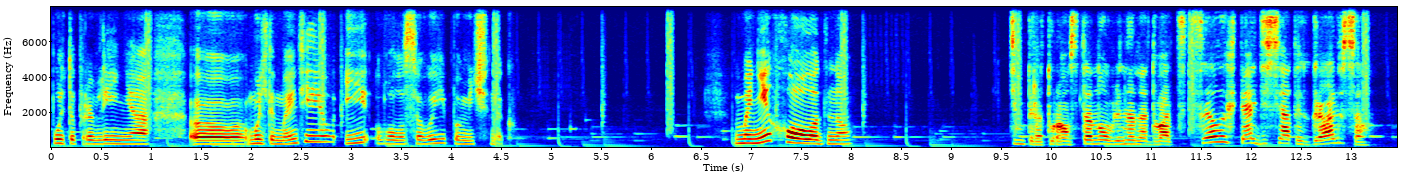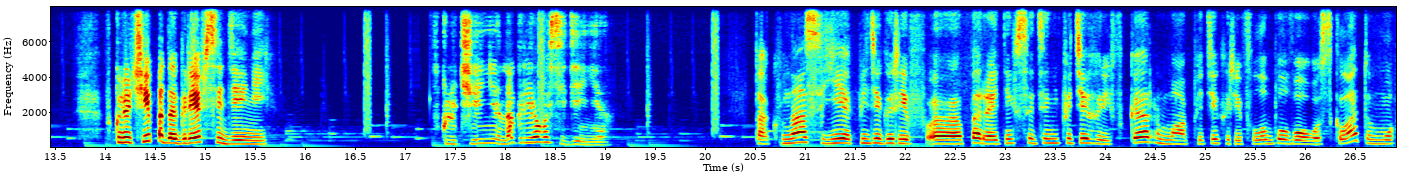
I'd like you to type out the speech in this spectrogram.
пульт управління е, мультимедією і голосовий помічник. Мені холодно. Температура установлена на 20,5 градуса. Включи подогрев сидений. Включение нагрева сидения. Так, в нас є підігрів е, передніх сидінь, підігрів керма, підігрів лобового скла, тому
